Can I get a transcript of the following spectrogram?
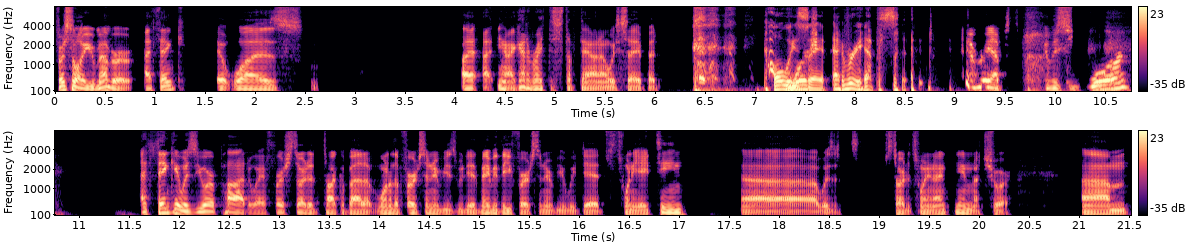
first of all, you remember, I think it was I, I you know I got to write this stuff down. I always say, but Always say it every episode. every episode, it was your. I think it was your pod where I first started to talk about it. One of the first interviews we did, maybe the first interview we did, 2018. Uh, was it started 2019? I'm not sure. Um,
